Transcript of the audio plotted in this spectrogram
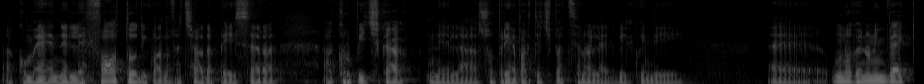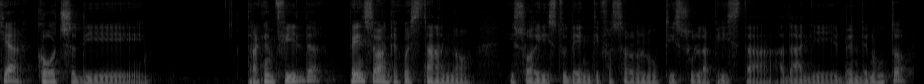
a come nelle foto di quando faceva da pacer a Krupicka nella sua prima partecipazione all'Edville, quindi eh, uno che non invecchia, coach di track and field, penso anche quest'anno i suoi studenti fossero venuti sulla pista a dargli il benvenuto.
